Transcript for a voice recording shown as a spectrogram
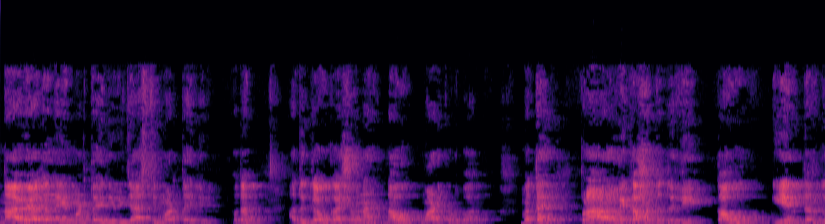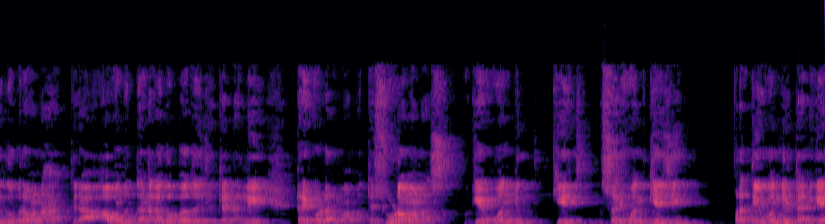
ನಾವೇ ಅದನ್ನು ಏನು ಮಾಡ್ತಾ ಇದೀವಿ? ಜಾಸ್ತಿ ಮಾಡ್ತಾ ಇದೀವಿ. ಹೌದಾ? ಅದಕ್ಕೆ ಅವಕಾಶವನ್ನ ನಾವು ಮಾಡಿಕೊಡ್ಬಾರ್ದು. ಮತ್ತೆ ಪ್ರಾರಂಭಿಕ ಹಂತದಲ್ಲಿ ತಾವು ಏನು ದನದ ಗೊಬ್ಬರವನ್ನ ಹಾಕ್ತೀರಾ? ಆ ಒಂದು ದನದ ಗೊಬ್ಬರದ ಜೊತೆನಲ್ಲಿ ಟ್ರೈಕೋಡರ್ಮ ಮತ್ತೆ ಸೂಡೋಮೋನಸ್ ಓಕೆ ಒಂದು ಕೆಜಿ ಸಾರಿ ಒಂದ್ ಕೆಜಿ ಪ್ರತಿ ಒಂದು ಟನ್ಗೆ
